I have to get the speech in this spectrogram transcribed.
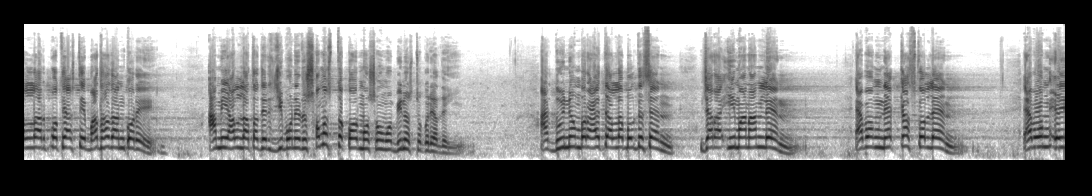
আল্লাহর পথে আসতে বাধা দান করে, আমি আল্লাহ তাদের জীবনের সমস্ত কর্মসমূহ বিনষ্ট করে দেই। আর দুই নম্বর আয়তে আল্লাহ বলতেছেন, যারা ইমান আনলেন এবং নেক কাজ করলেন এবং এই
